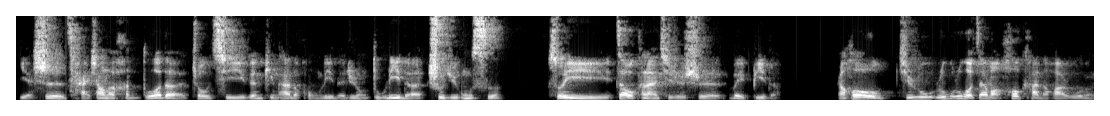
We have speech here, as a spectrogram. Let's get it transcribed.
也是踩上了很多的周期跟平台的红利的这种独立的数据公司。所以，在我看来，其实是未必的。然后，其实如如果如果再往后看的话，如果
